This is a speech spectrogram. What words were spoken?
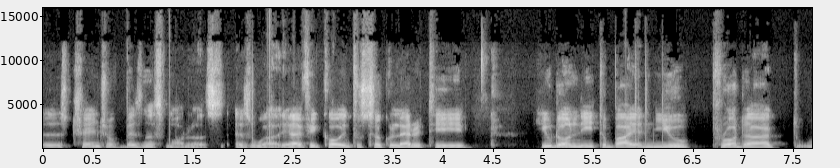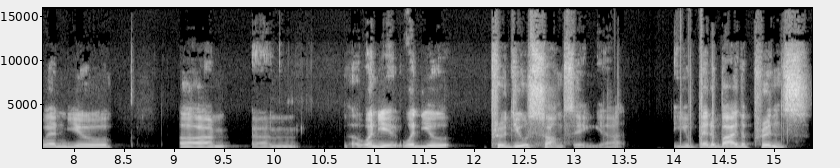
a change of business models as well. Yeah, if you go into circularity, you don't need to buy a new product when you um, um, uh, when you when you produce something. Yeah, you better buy the prints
